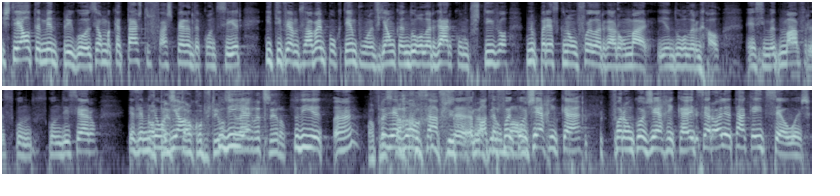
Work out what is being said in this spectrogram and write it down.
Isto é altamente perigoso, é uma catástrofe à espera de acontecer e tivemos há bem pouco tempo um avião que andou a largar combustível, me parece que não o foi largar ao mar e andou a largá-lo em cima de Mafra, segundo, segundo disseram. Quer dizer, mas Ao é um preço avião. combustível, se calhar agradeceram. Podia. Hã? Ao Pois é bom, sabes? A malta foi mal. com o Jerrycan, foram com o Jerrycan e disseram: olha, está a cair de céu hoje.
